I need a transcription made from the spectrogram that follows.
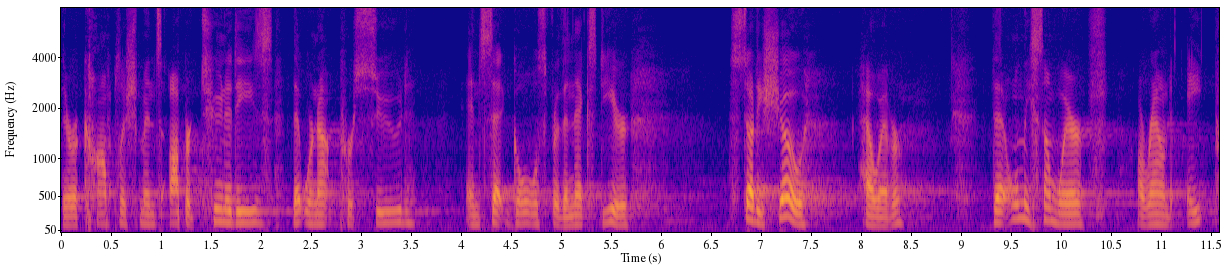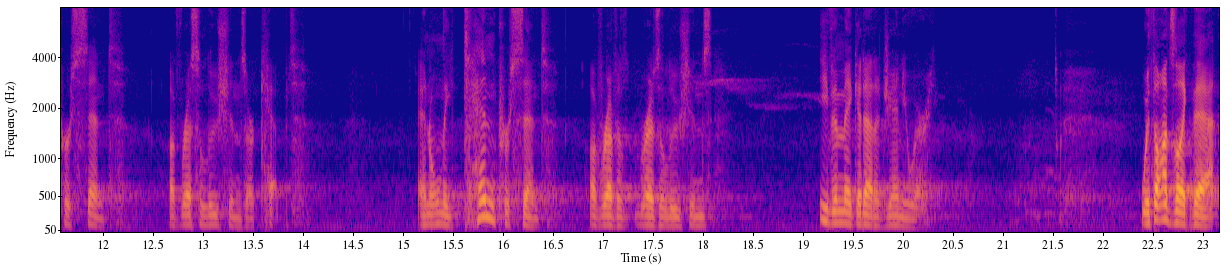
their accomplishments, opportunities that were not pursued, and set goals for the next year. Studies show, however, that only somewhere around 8% of resolutions are kept, and only 10% of resolutions even make it out of January. With odds like that,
